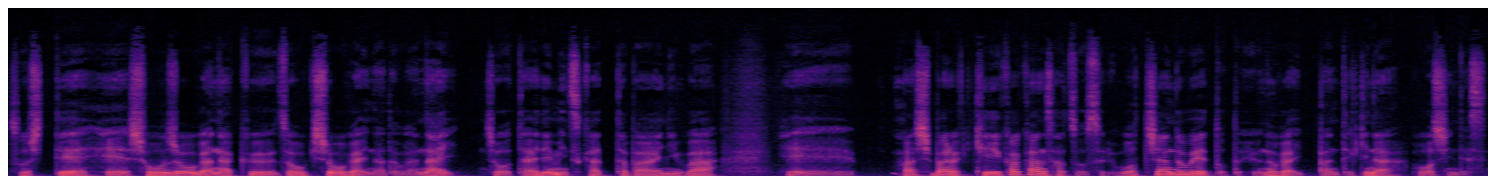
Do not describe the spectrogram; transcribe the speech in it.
そして、えー、症状がなく臓器障害などがない状態で見つかった場合には、えーまあ、しばらく経過観察をするウォッチウェイトというのが一般的な方針です。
